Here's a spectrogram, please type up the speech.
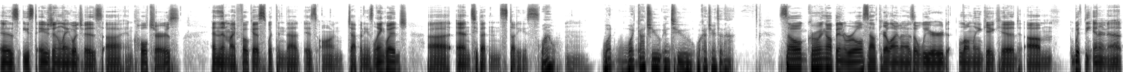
is East Asian languages uh, and cultures. And then my focus within that is on Japanese language uh, and Tibetan studies. Wow. What what got you into what got you into that? So, growing up in rural South Carolina as a weird, lonely gay kid um, with the internet,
